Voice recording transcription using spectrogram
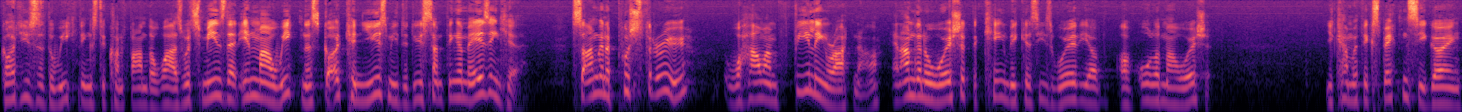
God uses the weak things to confound the wise, which means that in my weakness, God can use me to do something amazing here. So I'm going to push through how I'm feeling right now, and I'm going to worship the King because he's worthy of, of all of my worship. You come with expectancy, going,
